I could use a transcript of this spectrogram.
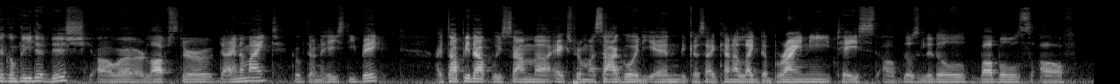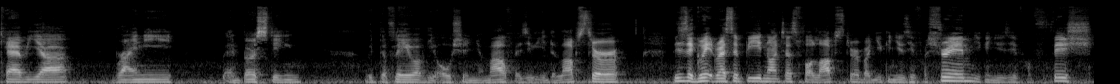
A completed dish, our lobster dynamite cooked on a hasty bake. I top it up with some uh, extra masago at the end because I kind of like the briny taste of those little bubbles of caviar, briny and bursting with the flavor of the ocean in your mouth as you eat the lobster. This is a great recipe, not just for lobster, but you can use it for shrimp, you can use it for fish,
